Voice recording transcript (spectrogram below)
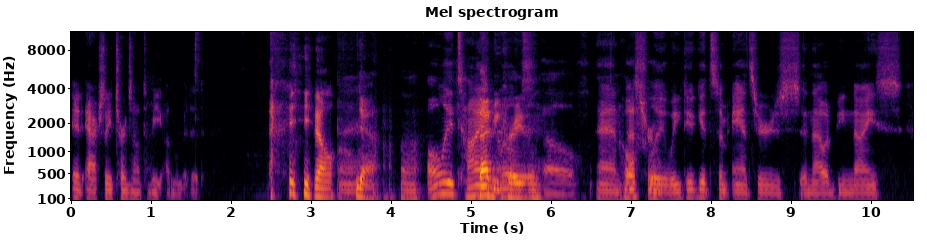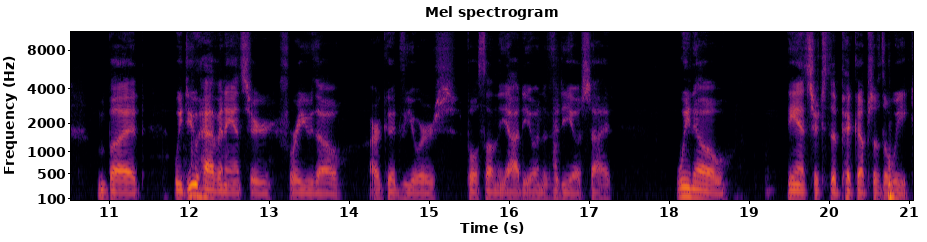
it actually turns out to be unlimited. you know, yeah. Uh, Only time That'd be crazy. tell. And hopefully we do get some answers and that would be nice. But we do have an answer for you though, our good viewers, both on the audio and the video side. We know the answer to the pickups of the week.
